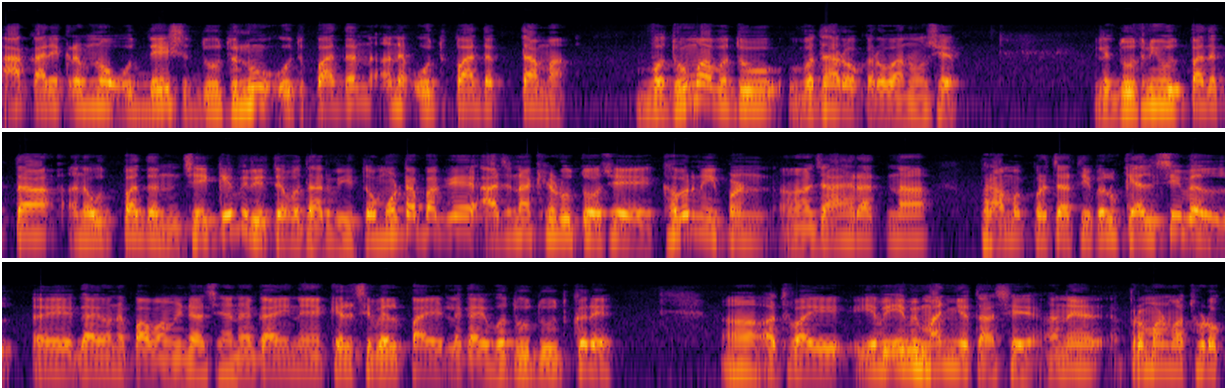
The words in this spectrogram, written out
આ કાર્યક્રમનો ઉદ્દેશ દૂધનું ઉત્પાદન અને ઉત્પાદકતામાં વધુમાં વધુ વધારો કરવાનો છે. એટલે દૂધની ઉત્પાદકતા અને ઉત્પાદન છે કેવી રીતે વધારવી? તો મોટા ભાગે આજના ખેડૂતો છે, ખબર નહીં, પણ જાહેરાતના ભ્રામક પ્રચારથી પેલું કેલ્સીવેલ એ ગાયોને પાવા માંડ્યા છે. અને ગાયને કેલ્સીવેલ પાય એટલે ગાય વધુ દૂધ કરે અથવા એવી એવી માન્યતા છે. અને પ્રમાણમાં થોડોક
